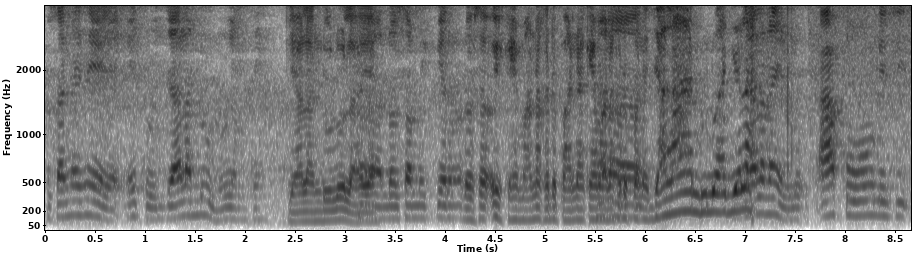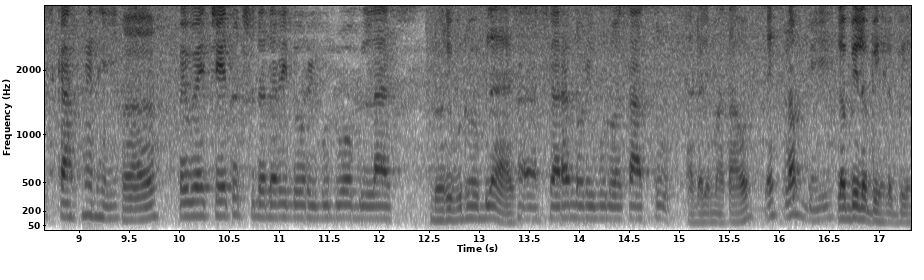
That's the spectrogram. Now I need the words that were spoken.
pesannya sih itu jalan dulu yang penting. Jalan dulu lah ya. Usah mikir Dosa, ih kayak mana ke depannya, kayak mana ke depannya. Jalan dulu aja lah. jalan aja dulu. Aku di sekarang ini Heeh. PWC itu sudah dari 2012. 2012 Eh, sekarang 2021. ada lima tahun, eh Lebih, lebih lebih lebih.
